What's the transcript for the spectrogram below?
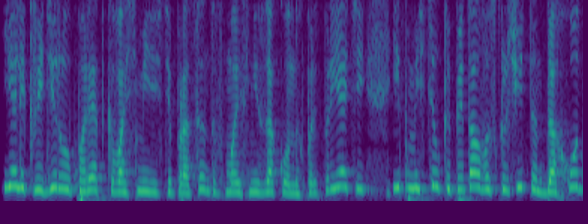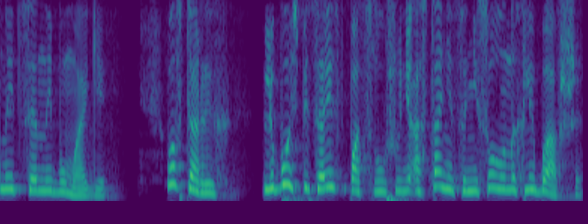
«Я ликвидировал порядка 80% моих незаконных предприятий и поместил капитал в исключительно доходные ценные бумаги. Во-вторых, любой специалист по подслушиванию останется несолоно хлебавши,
